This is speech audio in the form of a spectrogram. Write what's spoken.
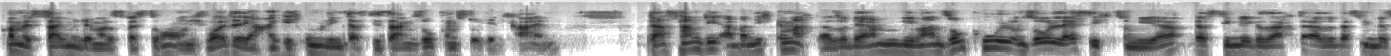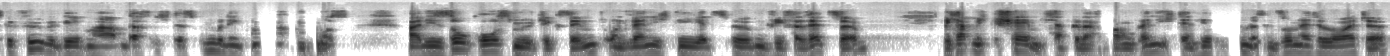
komm, jetzt zeigen wir dir mal das Restaurant. Und ich wollte ja eigentlich unbedingt, dass die sagen, so kommst du hier nicht rein. Das haben die aber nicht gemacht. Also die, haben, die waren so cool und so lässig zu mir, dass die mir gesagt, also dass sie mir das Gefühl gegeben haben, dass ich das unbedingt machen muss, weil die so großmütig sind. Und wenn ich die jetzt irgendwie versetze, ich habe mich geschämt. Ich habe gedacht, warum renne ich denn hier? rum? Das sind so nette Leute.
